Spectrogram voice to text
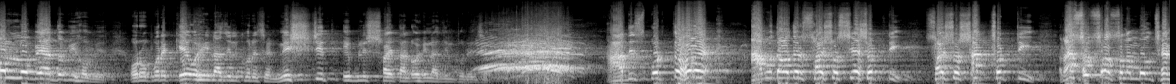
বলল বেয়াদবি হবে? ওর উপরে কে ওহি নাজিল করেছে? নিশ্চিত ইবলিশ শয়তান ওহি নাজিল করেছে। হাদিস পড়তে হবে। আবু দাউদের ছয়শো ছিয়াষট্টি ছয়শো সাতষট্টি রাসুল সাল্লাম বলছেন,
